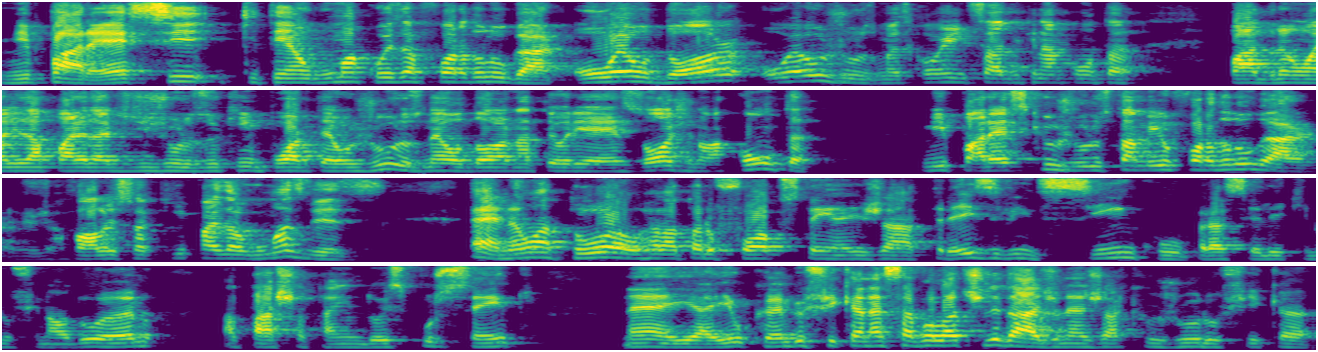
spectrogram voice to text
me parece que tem alguma coisa fora do lugar. Ou é o dólar ou é o juros. Mas como a gente sabe que na conta padrão ali da paridade de juros, o que importa é o juros, né? O dólar na teoria é exógeno, a conta. Me parece que o juros está meio fora do lugar. Eu já falo isso aqui faz algumas vezes. É, não à toa, o relatório Focus tem aí já 3,25 para a Selic no final do ano, a taxa está em 2%, né? E aí o câmbio fica nessa volatilidade, né? Já que o juro fica.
